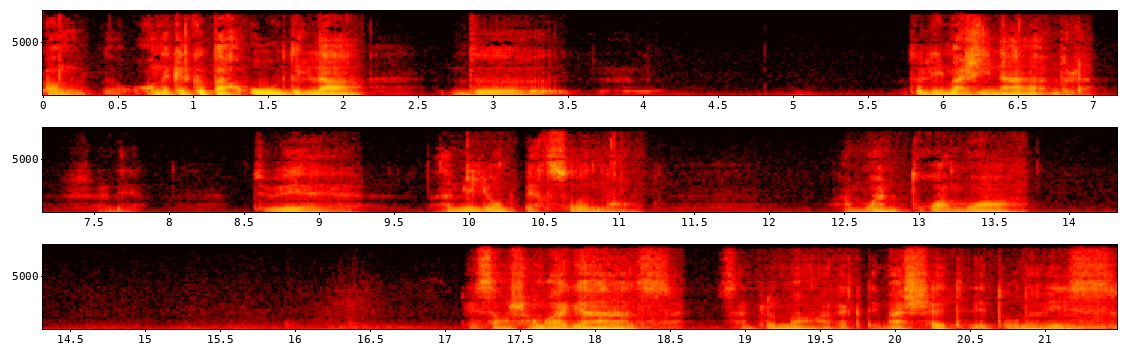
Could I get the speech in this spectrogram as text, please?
on, est quelque part au-delà de, l'imaginable. Tu es un million de personnes en, en moins de trois mois et sans chambre à gaz simplement avec des machettes et des tournevis.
